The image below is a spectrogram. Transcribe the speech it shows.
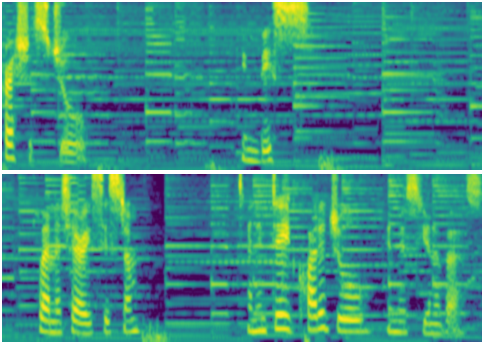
precious jewel in this planetary system, and indeed quite a jewel in this universe.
